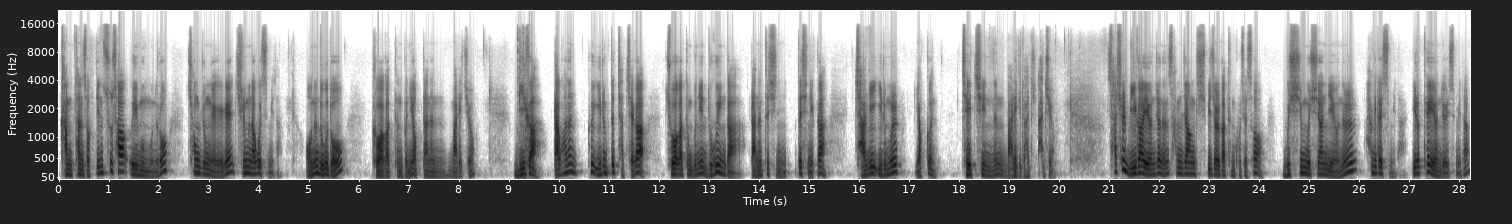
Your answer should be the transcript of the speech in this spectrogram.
감탄 섞인 수사 의문문으로 청중에게 질문하고 있습니다. 어느 누구도 그와 같은 분이 없다는 말이죠. 미가라고 하는 그 이름 뜻 자체가 주와 같은 분이 누구인가라는 뜻이, 뜻이니까 자기 이름을 엮은 재치 있는 말이기도 하지요. 사실 미가 예언자는 3장 12절 같은 곳에서 무시무시한 예언을 하기도 했습니다. 이렇게 예언되어 있습니다.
